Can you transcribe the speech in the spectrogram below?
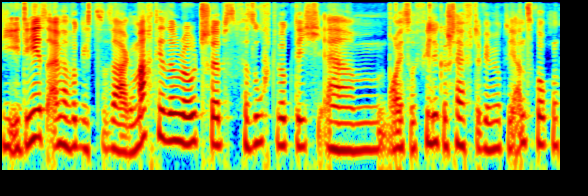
die Idee ist einfach wirklich zu sagen, macht diese Roadtrips, versucht wirklich ähm, euch so viele Geschäfte wie möglich anzugucken.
